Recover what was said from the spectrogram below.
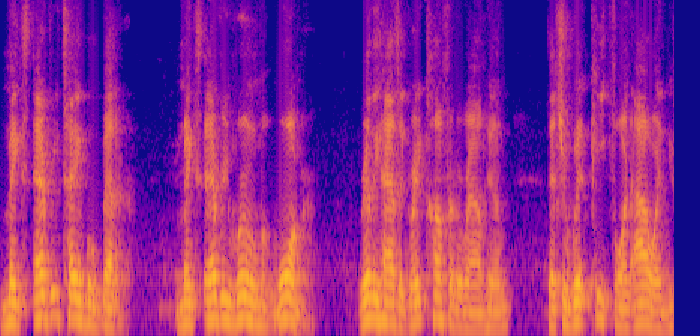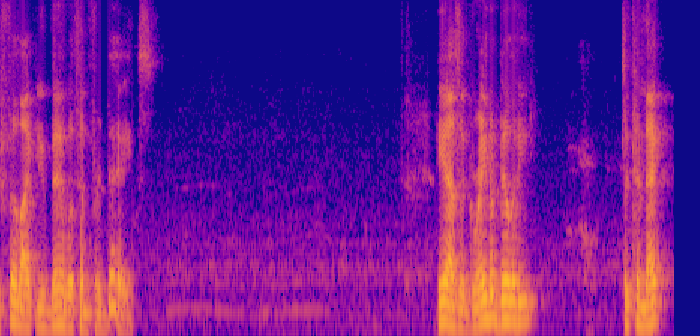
Makes every table better makes every room warmer, really has a great comfort around him that you're with Pete for an hour and you feel like you've been with him for days. He has a great ability to connect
